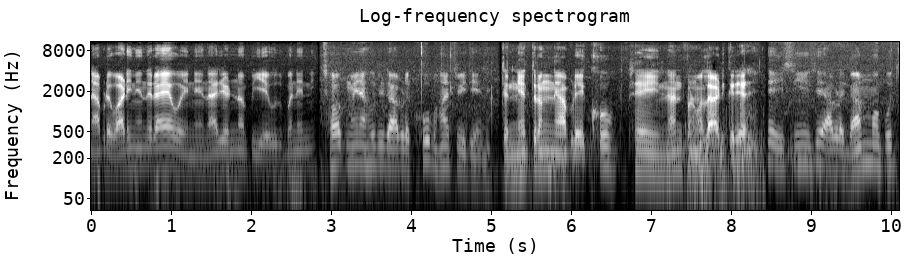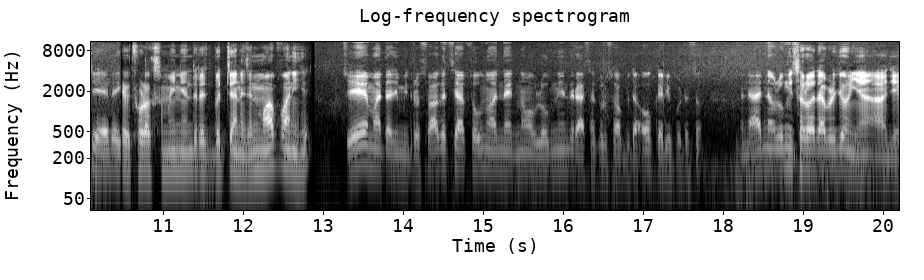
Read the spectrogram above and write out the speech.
ને આપણે વાડીની અંદર આવ્યા હોય ને નારિયેળ ન પીએ એવું તો બને નહીં. છ મહિના સુધી તો આપણે ખૂબ હાંચવી દઈએ ને. તો નેત્રંગને આપણે ખૂબ છે નાનપણમાં લાડ કર્યા છે. એ સિંહ છે આપણે ગામમાં પૂછીએ થોડાક સમયની અંદર જ બચ્ચાને જન્મ આપવાની છે. જય માતાજી મિત્રો સ્વાગત છે આપ સૌનું આજના એક નવા વ્લોગની અંદર. આશા કરું છું આપ બધા ઓકે રિપોર્ટર છો. અને આજના વ્લોગની શરૂઆત આપણે જો અહીંયા આ જે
